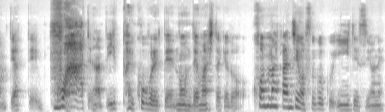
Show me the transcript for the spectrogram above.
ーンってやって、ブワーってなっていっぱいこぼれて飲んでましたけど、こんな感じもすごくいいですよね。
